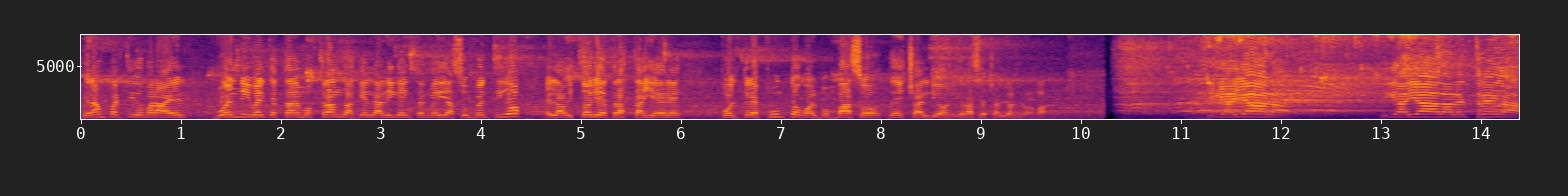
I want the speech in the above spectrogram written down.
Gran partido para él, buen nivel que está demostrando aquí en la Liga Intermedia Sub-22, en la victoria de Tras Talleres por 3 puntos con el bombazo de Charleón. Gracias, Charleón. Gracias, papá. Sigue Ayala, sigue Ayala, la entrega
